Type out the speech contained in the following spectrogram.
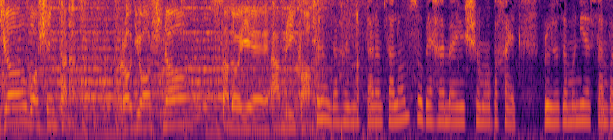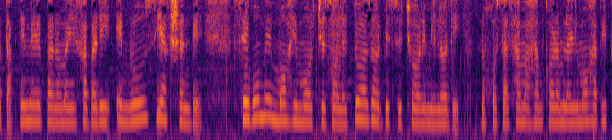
اینجا واشنگتن است. رادیو آشنا صدای امریکا. شنونده های محترم سلام. صبح همه شما بخیر. رویا زمانی هستم با تقدیم برنامه خبری امروز یک شنبه سوم ماه مارچ سال 2024 میلادی. نخست از همه همکارم لیل ماه حبیب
